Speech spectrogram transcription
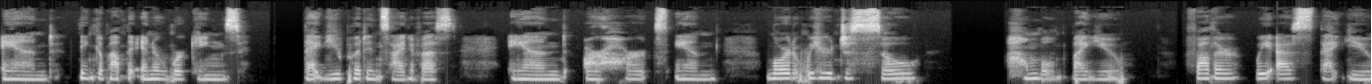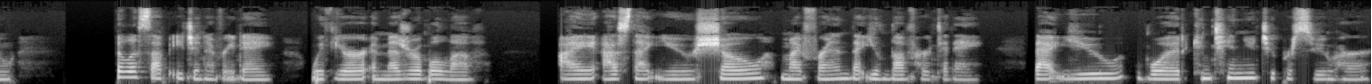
and think about the inner workings that you put inside of us and our hearts. And Lord, we are just so humbled by you. Father, we ask that you fill us up each and every day with your immeasurable love. I ask that you show my friend that you love her today, that you would continue to pursue her,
